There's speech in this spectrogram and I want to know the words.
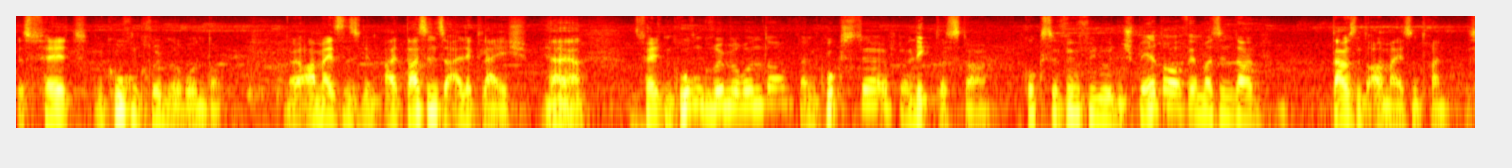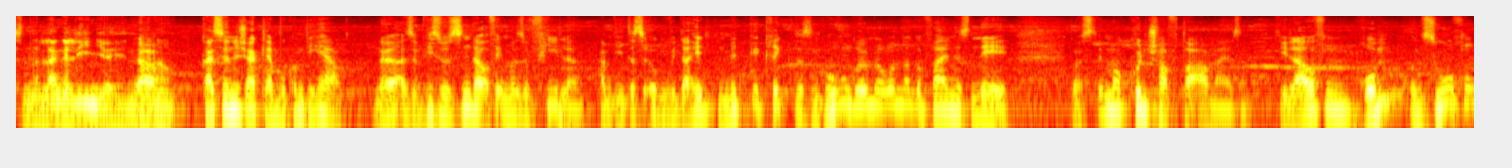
Es fällt ein Kuchenkrümel runter. Ne? Ameisen sind, da sind sie alle gleich. Ja, ja. Es fällt ein Kuchenkrümel runter, dann guckst du, dann liegt das da. Guckst du fünf Minuten später, auf einmal sind da tausend Ameisen dran. Das ist eine lange Linie hin, Ja, genau. kannst du nicht erklären, wo kommen die her? Ne? Also wieso sind da auf immer so viele? Haben die das irgendwie da hinten mitgekriegt, dass ein Kuchenkrümel runtergefallen ist? Nee, du hast immer Kundschafterameisen. Die laufen rum und suchen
